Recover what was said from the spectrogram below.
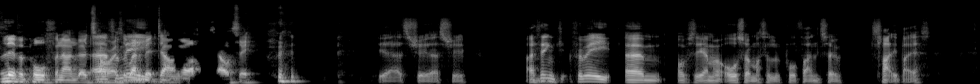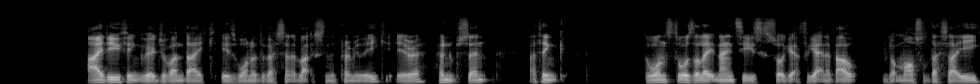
Liverpool, Fernando Uh, Torres. for It went a me- bit downhill after Chelsea. Yeah, that's true. That's true. I think for me, um, obviously, I'm also a massive Liverpool fan, so slightly biased. I do think Virgil van Dijk is one of the best centre backs in the Premier League era, hundred percent. I think the ones towards the late nineties sort of get forgetting about. We've got Marcel Desailly.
